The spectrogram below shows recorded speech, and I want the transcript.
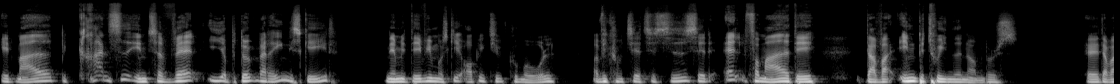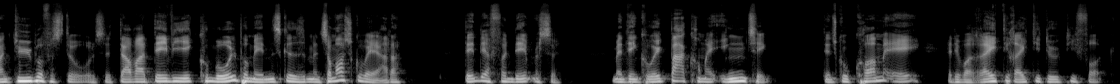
et meget begrænset interval i at bedømme, hvad der egentlig skete. Nemlig det, vi måske objektivt kunne måle og vi kom til at tilsidesætte alt for meget af det, der var in between the numbers. Øh, der var en dybere forståelse. Der var det, vi ikke kunne måle på mennesket, men som også skulle være der. Den der fornemmelse. Men den kunne ikke bare komme af ingenting. Den skulle komme af, at det var rigtig, rigtig dygtige folk,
